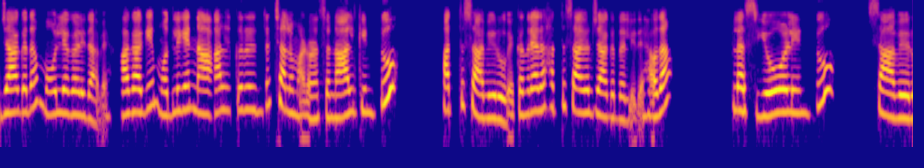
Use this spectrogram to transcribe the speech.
ಜಾಗದ ಮೌಲ್ಯಗಳಿದಾವೆ. ಹಾಗಾಗಿ ಮೊದಲಿಗೆ ನಾಲ್ಕರಿಂದ ಚಾಲು ಮಾಡೋಣ. ಸೊ ನಾಲ್ಕು ಇಂಟು ಹತ್ತು ಸಾವಿರ. ಯಾಕಂದ್ರೆ ಅದು ಹತ್ತು ಸಾವಿರ ಜಾಗದಲ್ಲಿದೆ. ಹೌದಾ? ಪ್ಲಸ್ ಏಳು ಇಂಟು ಸಾವಿರ.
